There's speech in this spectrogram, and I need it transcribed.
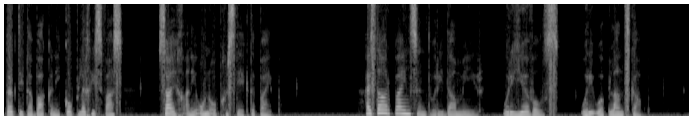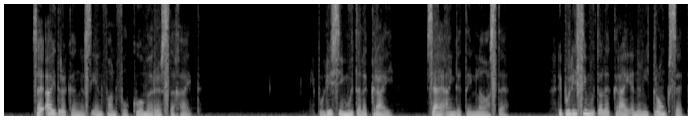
druk die tabak in die kop liggies vas, suig aan die onopgesteekte pyp. Hy staar pynsend oor die dammuur, oor die heuwels, oor die oop landskap. Sy uitdrukking is een van volkomme rustigheid. Die polisie moet hulle kry, sê hy einde ten laaste. Die polisie moet hulle kry en in die tronk sit.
